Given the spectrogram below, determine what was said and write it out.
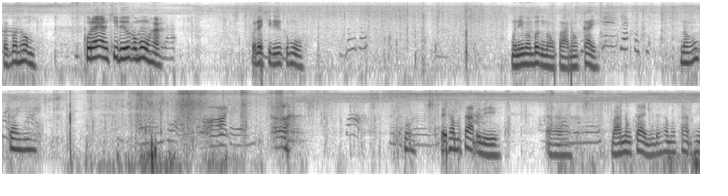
ไปบ่อนห่มผู้ใดอันขี้ดื้อก็หมู่ฮะผู้ใดขี้ดื้อก็หมู่มื้อนี้มาเบิ่งน้องป่าน้องไก่น้องไก่ เอ้อได้ธรรมชาติอีหลีอ่าบ้านน้องไก่นี่ได้ธรรมชาติให้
